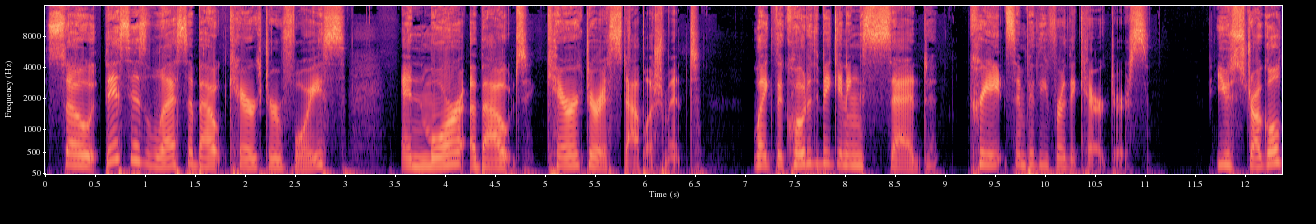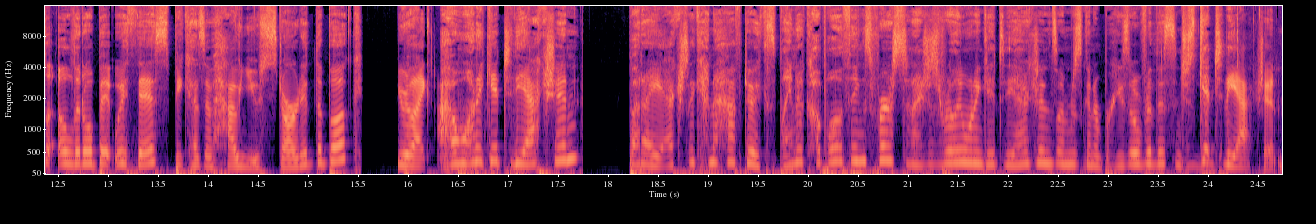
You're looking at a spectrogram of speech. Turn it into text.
So, this is less about character voice and more about character establishment. Like the quote at the beginning said, create sympathy for the characters you struggled a little bit with this because of how you started the book. You were like, I want to get to the action, but I actually kind of have to explain a couple of things first, and I just really want to get to the action, so I'm just going to breeze over this and just get to the action.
